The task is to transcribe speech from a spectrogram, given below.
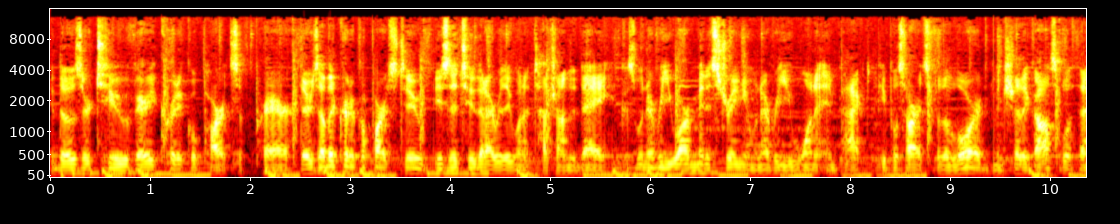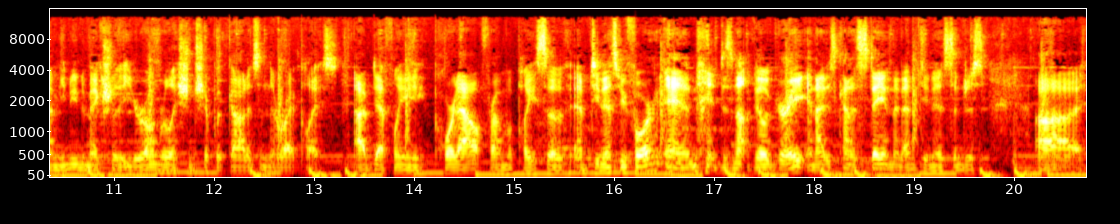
Those are two very critical parts of prayer. There's other critical parts too. These are the two that I really want to touch on today because whenever you are ministering and whenever you want to impact people's hearts for the Lord and share the gospel with them, you need to make sure that your own relationship with God is in the right place. I've definitely poured out from a place of emptiness before and it does not feel great and I just kind of stay in that emptiness and just uh,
